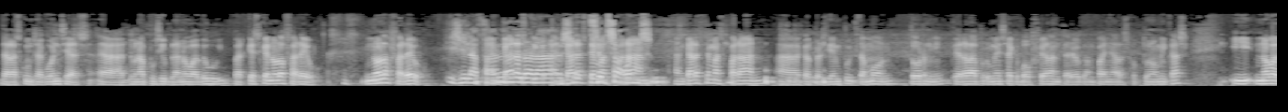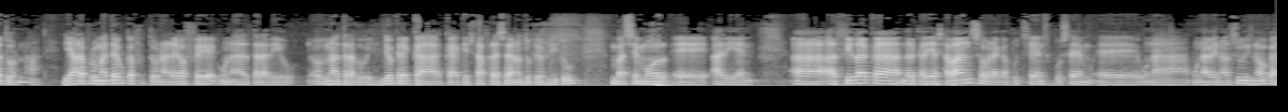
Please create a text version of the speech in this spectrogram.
de les conseqüències eh, d'una possible nova DUI, perquè és que no la fareu. No la fareu. I si la fan encara, durarà encara, set- estem set esperant, segons. encara estem esperant eh, que el president Puigdemont torni, que era la promesa que vau fer a l'anterior campanya de les autonòmiques, i no va tornar. I ara prometeu que tornareu a fer una altra, diu, o una altra DUI. Jo crec que, que aquesta frase de no t'ho creus ni tu va ser molt eh, adient. Eh, al fil del que, del que deies abans, sobre que potser ens posem eh, una, una vena als ulls, no? que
